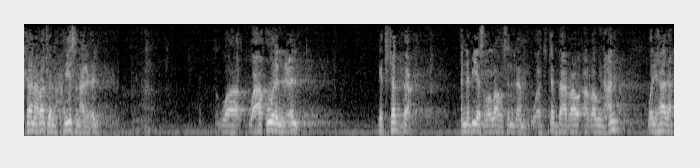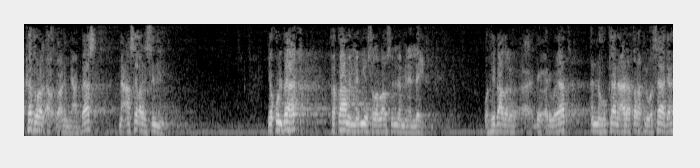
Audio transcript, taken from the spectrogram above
كان رجلا حريصا على العلم وعقولا للعلم. يتتبع النبي صلى الله عليه وسلم ويتتبع الراوين عنه ولهذا كثر الأخذ عن ابن عباس مع صغر سنه. يقول بات فقام النبي صلى الله عليه وسلم من الليل. وفي بعض الروايات أنه كان على طرف الوسادة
